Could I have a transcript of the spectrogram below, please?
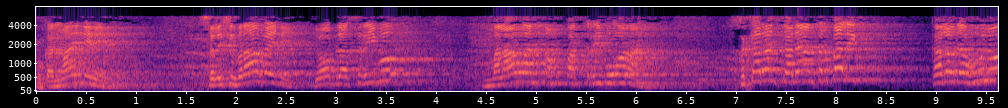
Bukan main ini. Selisih berapa ini? 12 ribu melawan 4 ribu orang. Sekarang keadaan terbalik. Kalau dahulu,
